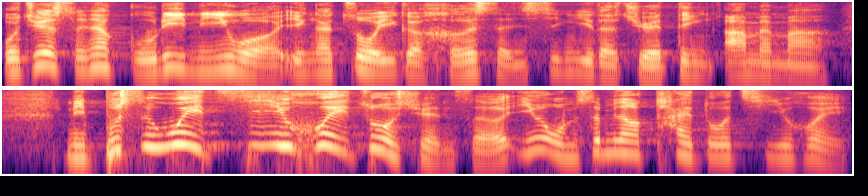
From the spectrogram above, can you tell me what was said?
我觉得神要鼓励你，我应该做一个合神心意的决定。阿门吗？你不是为机会做选择，因为我们身边有太多机会。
